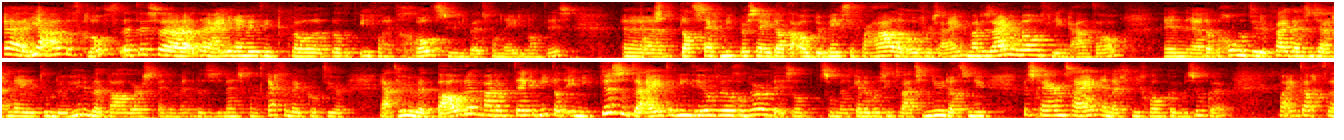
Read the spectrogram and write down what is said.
Uh, ja, dat klopt. Het is, nou ja, iedereen weet denk ik wel dat het in ieder geval het grootste hunebed van Nederland is. dat zegt niet per se dat er ook de meeste verhalen over zijn, maar er zijn er wel een flink aantal. En dat begon natuurlijk 5000 jaar geleden toen de hunebedbouwers en de, dus de mensen van de trechterbeekcultuur ja, het hunebed bouwden. Maar dat betekent niet dat in die tussentijd er niet heel veel gebeurd is. Want soms kennen ook een situatie nu dat ze nu beschermd zijn en dat je die gewoon kunt bezoeken. Maar ik dacht, uh,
